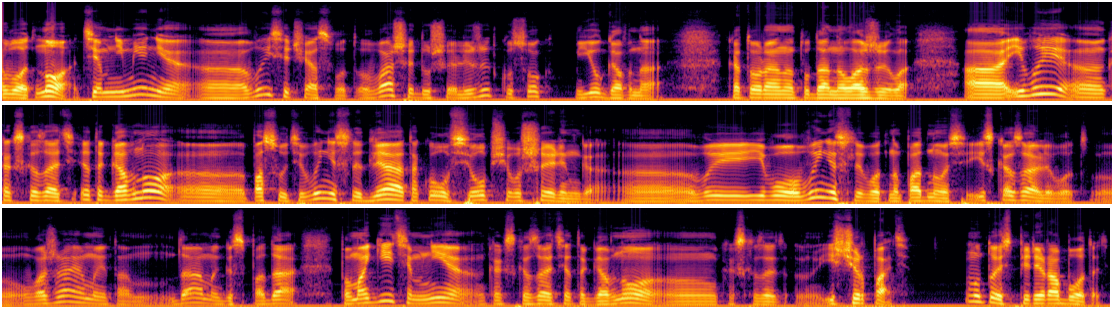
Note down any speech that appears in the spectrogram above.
Вот, но, тем не менее, э, вы сейчас, вот в вашей душе лежит кусок ее говна, который она туда наложила. А, и вы, э, как сказать, это говно, э, по сути, вынесли для такого всеобщего шеринга. Вы его вынесли вот на подносе и сказали, вот, уважаемые там дамы, господа, помогите мне, как сказать, это говно, как сказать, исчерпать ну, то есть переработать.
